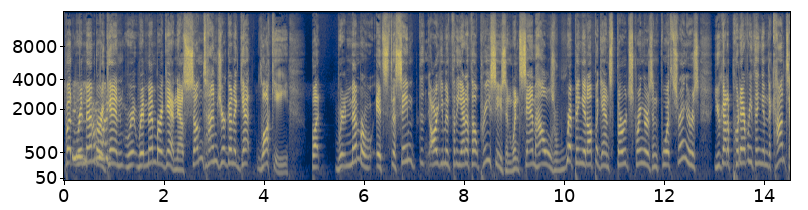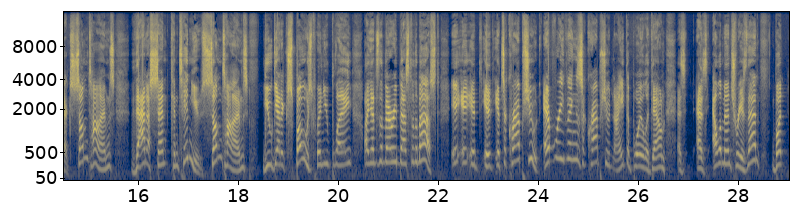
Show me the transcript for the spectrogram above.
but He's- remember like- again, re- remember again. Now sometimes you're going to get lucky, but remember, it's the same argument for the NFL preseason. When Sam Howell's ripping it up against third stringers and fourth stringers, you got to put everything into context. Sometimes that ascent continues. Sometimes you get exposed when you play against the very best of the best. It, it, it, it's a crapshoot. Everything is a crapshoot, and I hate to boil it down as as elementary as that, but –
